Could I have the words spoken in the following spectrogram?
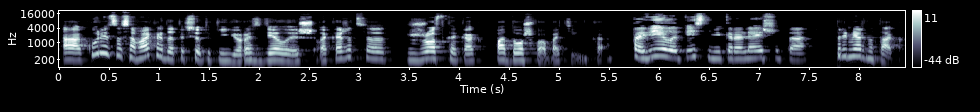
А курица сама, когда ты все-таки ее разделаешь, окажется жесткой, как подошва ботинка. Повеяла песнями короля и шута. Примерно так.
